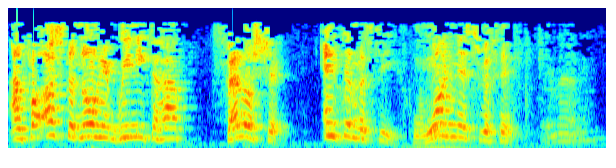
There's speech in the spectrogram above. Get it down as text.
And for us to know Him, we need to have fellowship intimacy, oneness with Him. Amen.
